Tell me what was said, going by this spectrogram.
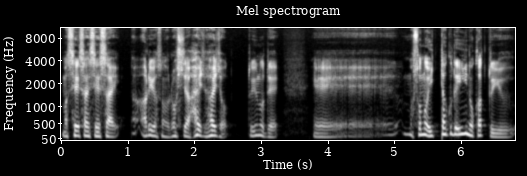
まあ、制裁、制裁、あるいはそのロシア排除、排除というので、えー、その一択でいいのかという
